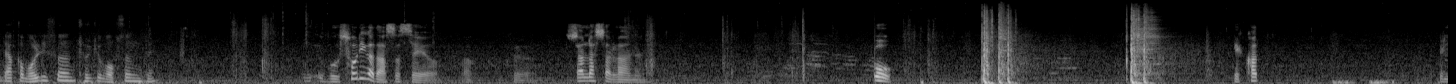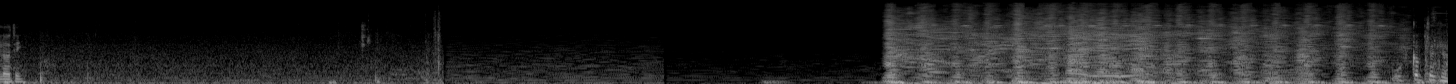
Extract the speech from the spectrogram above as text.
근데 아까 멀리 있었는 저기가 없었는데. 뭐 소리가 났었어요. 막, 그, 쌀라쌀라 하는. 오! 예, 컷. 빌러딩. 깜짝이야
